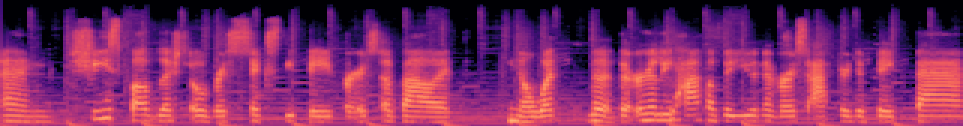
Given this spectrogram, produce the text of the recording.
and she's published over 60 papers about you know what the, the early half of the universe after the Big Bang,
